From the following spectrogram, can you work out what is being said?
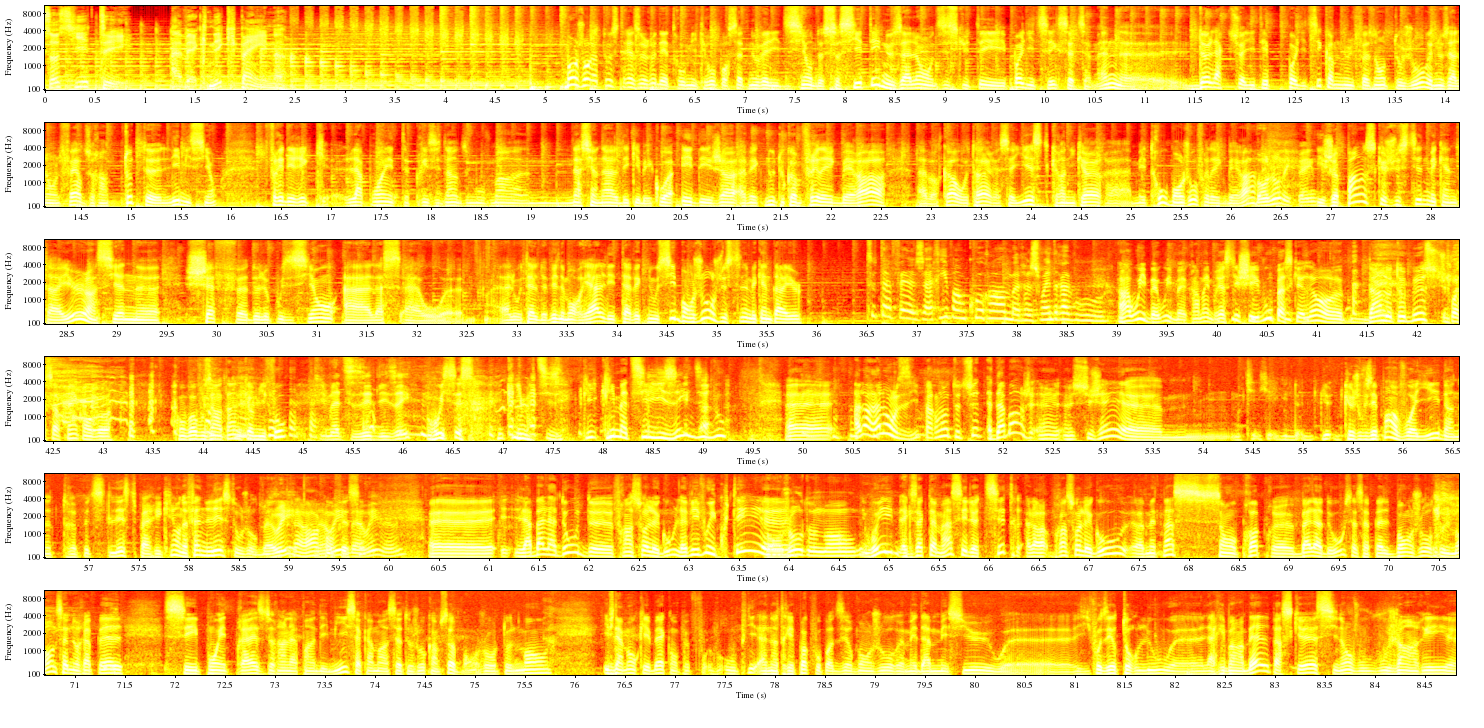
Société avec Nick Payne. Bonjour à tous, très heureux d'être au micro pour cette nouvelle édition de Société. Nous allons discuter politique cette semaine, euh, de l'actualité politique comme nous le faisons toujours et nous allons le faire durant toute l'émission. Frédéric Lapointe, président du mouvement national des Québécois, est déjà avec nous, tout comme Frédéric Bérard, avocat, auteur, essayiste, chroniqueur à Métro. Bonjour Frédéric Bérard. Bonjour Nick Payne. Et je pense que Justine McIntyre, ancienne euh, chef de l'opposition à euh, à l'Hôtel de Ville de Montréal, est avec nous aussi. Bonjour Justine McIntyre. Tout à fait. J'arrive en courant me rejoindre à vous. Ah oui, ben oui, mais quand même, restez chez vous parce que là, euh, dans l'autobus, je suis pas certain qu'on va qu'on va vous entendre comme il faut. Climatisé de Oui, c'est ça. Climatisé. Climatisé, dites-vous. Euh, alors, allons-y. Parlons tout de suite. D'abord, un, sujet euh, que je ne vous ai pas envoyé dans notre petite liste par écrit. On a fait une liste aujourd'hui. Ben oui, très rare ben qu'on fait ben ça. Oui, euh, la balado de François Legault, l'avez-vous écouté? Bonjour tout le monde. Oui, exactement. C'est le titre. Alors, François Legault a maintenant son propre balado. Ça s'appelle Bonjour tout le monde. Ça nous rappelle ses points de presse durant la pandémie. Ça commençait toujours comme ça. Bonjour tout le monde. Évidemment, au Québec, on peut, à notre époque, il ne faut pas dire bonjour, euh, mesdames, messieurs, ou euh, il faut dire tourlou, euh, la ribambelle, parce que sinon, vous, vous genrez,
